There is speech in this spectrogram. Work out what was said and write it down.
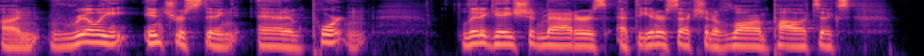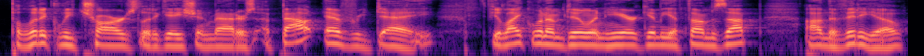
on really interesting and important litigation matters at the intersection of law and politics, politically charged litigation matters about every day. If you like what I'm doing here, give me a thumbs up on the video.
